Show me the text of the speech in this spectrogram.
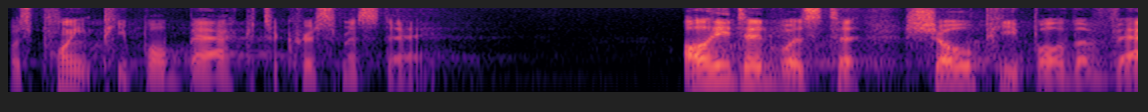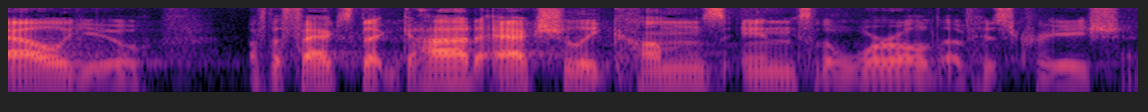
was point people back to Christmas Day. All he did was to show people the value of the fact that God actually comes into the world of his creation.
